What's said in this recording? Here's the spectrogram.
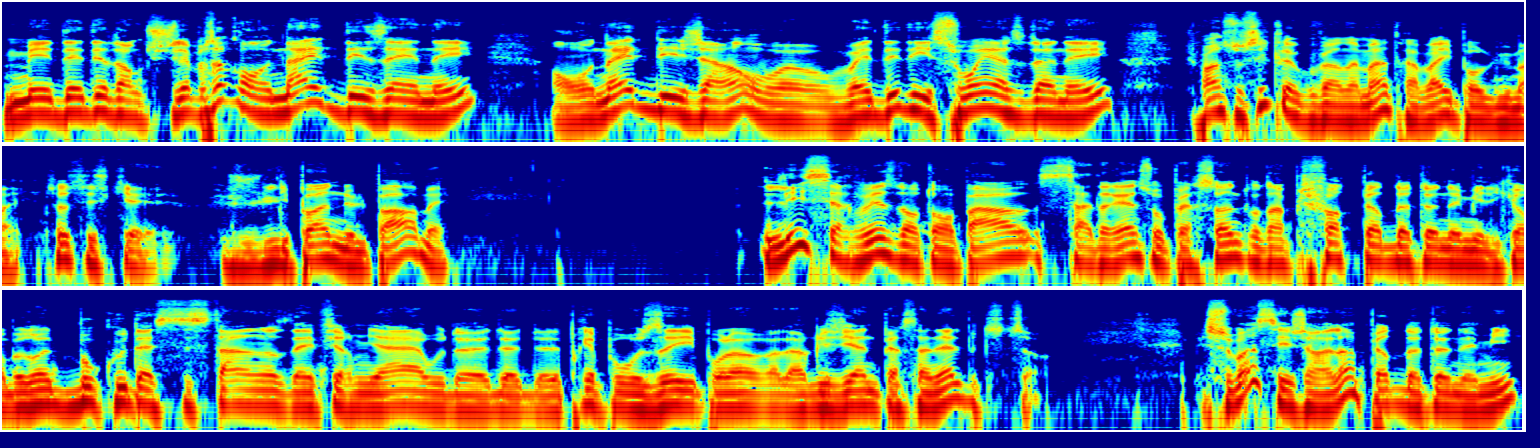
mais d'aider. Donc, j'ai l'impression qu'on aide des aînés, on aide des gens, on va, aider des soins à se donner. Je pense aussi que le gouvernement travaille pour lui-même. Ça, c'est ce que je lis pas nulle part, mais les services dont on parle s'adressent aux personnes qui ont en plus forte perte d'autonomie, qui ont besoin de beaucoup d'assistance, d'infirmières ou de, préposés pour leur, hygiène personnelle, puis tout ça. Mais souvent, ces gens-là en perte d'autonomie,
